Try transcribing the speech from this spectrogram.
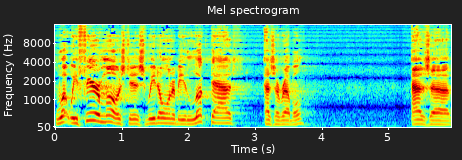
what we fear most is we don't want to be looked at as a rebel, as a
